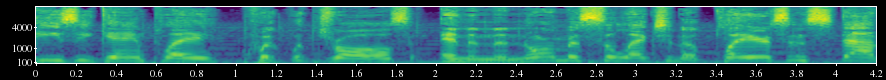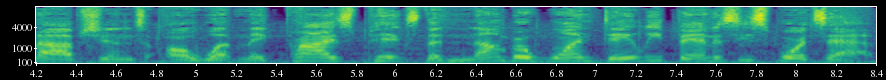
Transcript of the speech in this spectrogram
Easy gameplay, quick withdrawals, and an enormous selection of players and stat options are what make Prize Picks the number one daily fantasy sports app.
